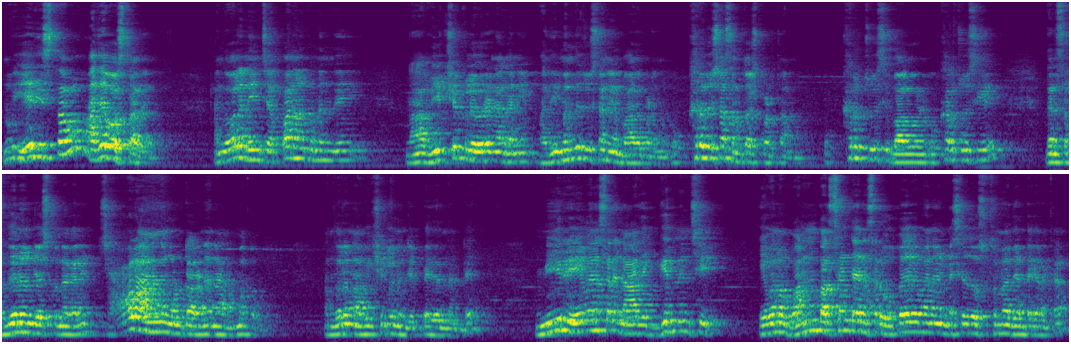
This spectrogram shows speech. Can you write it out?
నువ్వు ఏది ఇస్తావో అదే వస్తుంది. అందువల్ల నేను చెప్పాలనుకున్నది నా వీక్షకులు ఎవరైనా కానీ పది మంది చూసినా నేను బాధపడను. ఒక్కరు చూసినా సంతోషపడతాను. ఒక్కరు చూసి బాగుపడ ఒక్కరు చూసి దాన్ని సద్వినియోగం చేసుకున్నా కానీ చాలా ఆనందంగా ఉంటారని నా నమ్మకం. అందువల్ల నా వీక్షకులు నేను చెప్పేది ఏంటంటే మీరు ఏమైనా సరే నా దగ్గర నుంచి ఏమైనా వన్ పర్సెంట్ అయినా సరే ఉపయోగమైన మెసేజ్ వస్తున్నది అంటే కనుక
